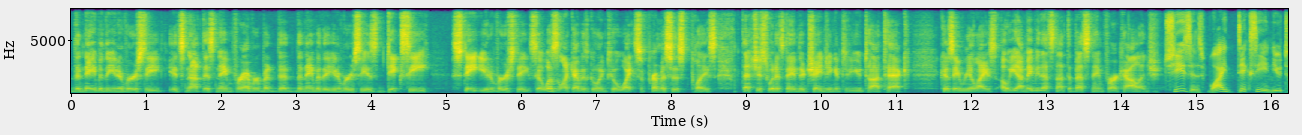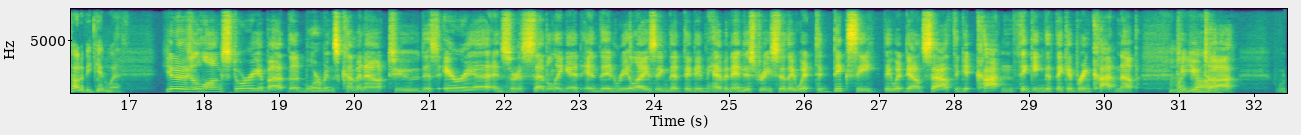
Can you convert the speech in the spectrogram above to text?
the name of the university it's not this name forever, but the the name of the university is Dixie. State University. So it wasn't like I was going to a white supremacist place. That's just what it's named. They're changing it to Utah Tech because they realized, oh, yeah, maybe that's not the best name for our college. Jesus, why Dixie in Utah to begin with? You know, there's a long story about the Mormons coming out to this area and mm. sort of settling it and then realizing that they didn't have an industry. So they went to Dixie. They went down south to get cotton, thinking that they could bring cotton up oh to Utah.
